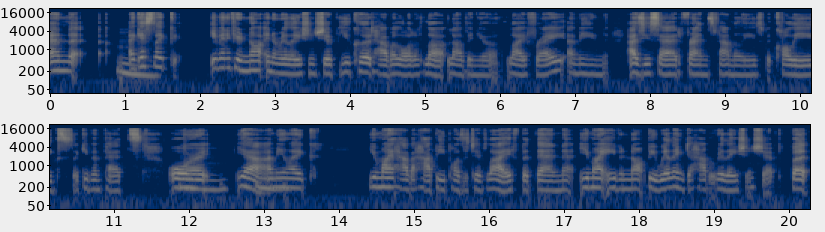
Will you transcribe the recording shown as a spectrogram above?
and mm. i guess hmm. like even if you're not in a relationship, you could have a lot of lo- love in your life, right? I mean, as you said, friends, families, colleagues, like even pets, or Mm. yeah, I Mm. mean like you might have a happy positive life, but then you might even not be willing to have a relationship. But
